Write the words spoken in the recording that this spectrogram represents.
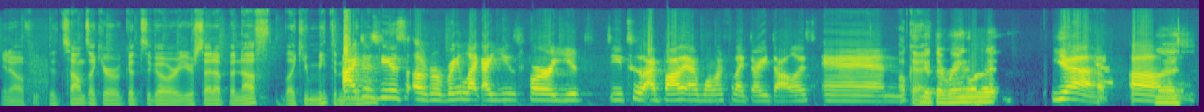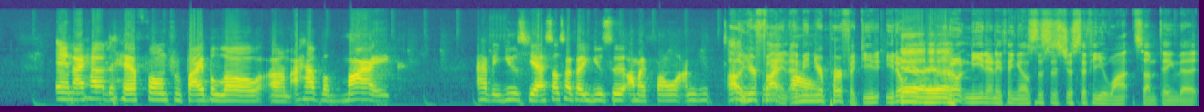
you know if you, it sounds like you're good to go or you're set up enough like you meet the i just use a ring like i use for you- youtube i bought it at walmart for like $30 and okay you okay get the ring light. Yeah. Um, Nice. And I have the headphones from Five Below. Um, I have a mic. I haven't used yet. Sometimes I use it on my phone. I'm. oh you're fine i mean you're perfect you, you don't Yeah, yeah. you don't need anything else this is just if you want something that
